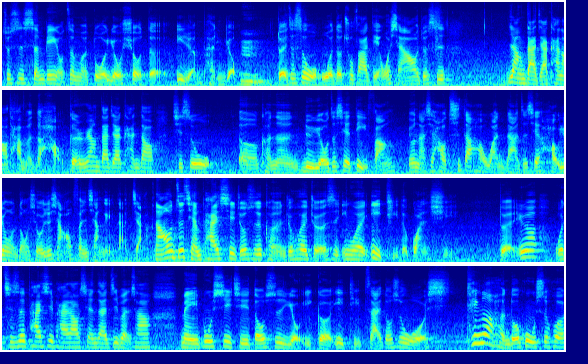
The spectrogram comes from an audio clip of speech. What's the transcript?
就是身边有这么多优秀的艺人朋友。嗯，对，这是我我的出发点，我想要就是让大家看到他们的好，跟让大家看到其实我。呃，可能旅游这些地方有哪些好吃的好玩的、啊、这些好用的东西，我就想要分享给大家。然后之前拍戏就是可能就会觉得是因为议题的关系，对，因为我其实拍戏拍到现在，基本上每一部戏其实都是有一个议题在，都是我喜听了很多故事，或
